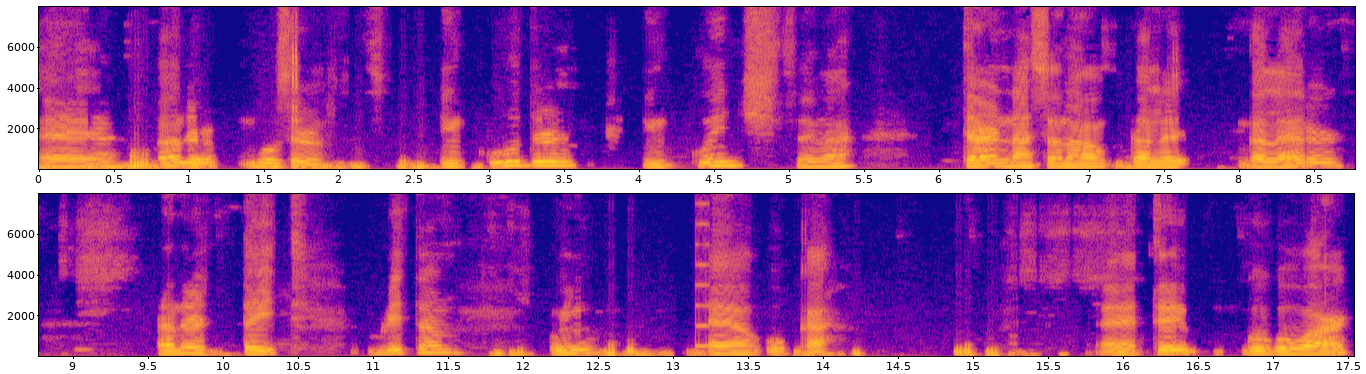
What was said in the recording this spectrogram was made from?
eh, under users, include, include, sei lá, International Galle- Gallery, under Tate Britain, Win, é, UK. É, The Google Art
